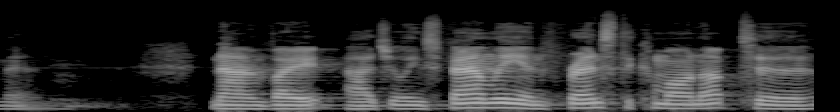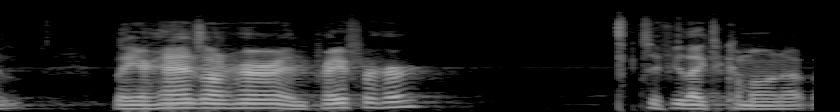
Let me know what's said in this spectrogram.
Amen. Now I invite uh, Jolene's family and friends to come on up to lay your hands on her and pray for her. So if you'd like to come on up.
